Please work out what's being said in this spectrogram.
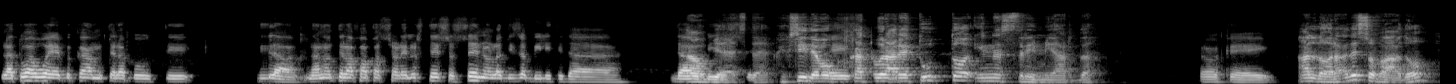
la tua webcam te la butti di là, ma non te la fa passare lo stesso se non la disabiliti da, da, da OBS. OBS. Sì, devo e... catturare tutto in StreamYard. Ok. Allora, adesso vado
